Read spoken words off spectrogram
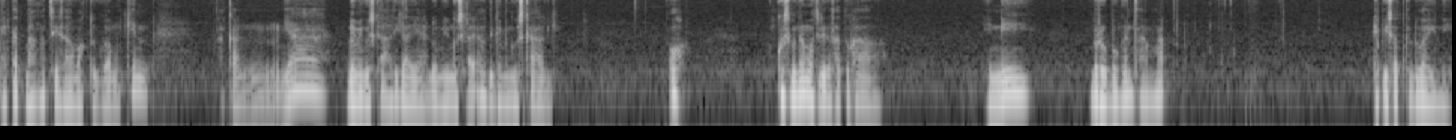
mepet banget sih sama waktu gue. Mungkin akan ya dua minggu sekali kali ya, dua minggu sekali atau tiga minggu sekali. Oh, gue sebenarnya mau cerita satu hal. Ini berhubungan sama episode kedua ini.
